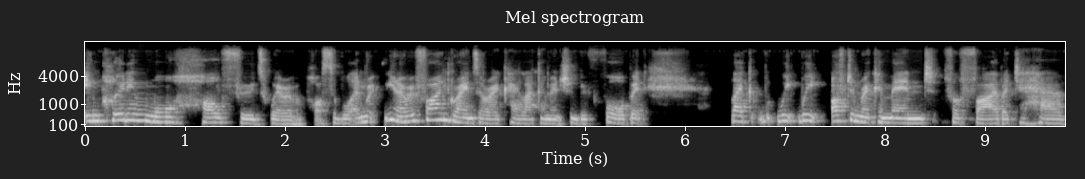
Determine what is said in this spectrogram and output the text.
including more whole foods wherever possible. And, you know, refined grains are okay, like I mentioned before, but like we, we often recommend for fiber to have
